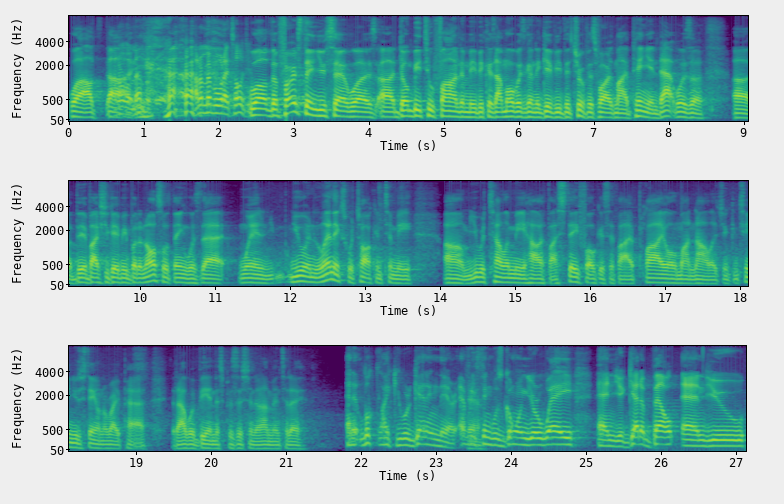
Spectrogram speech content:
Well, I'll, I don't remember. I don't remember what I told you. Well, the first thing you said was, uh, "Don't be too fond of me because I'm always going to give you the truth as far as my opinion." That was a uh, the advice you gave me. But an also thing was that when you and Lennox were talking to me, um, you were telling me how if I stay focused, if I apply all my knowledge and continue to stay on the right path, that I would be in this position that I'm in today. and it looked like you were getting there. Everything was going your way, and you get a belt and you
